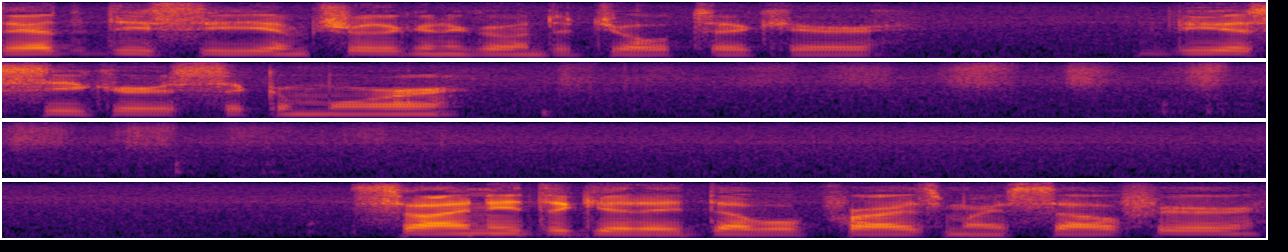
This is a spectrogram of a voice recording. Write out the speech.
They have the DC. I'm sure they're going to go into Joltik here. VS Seeker, Sycamore. So I need to get a double prize myself here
